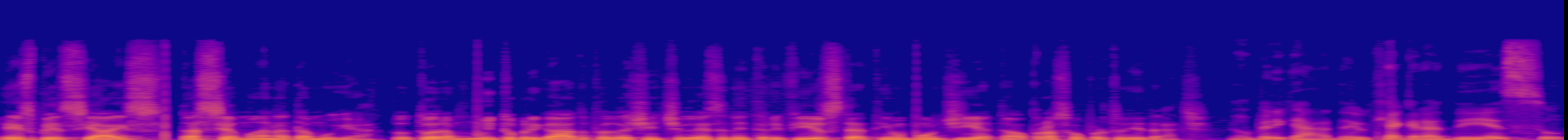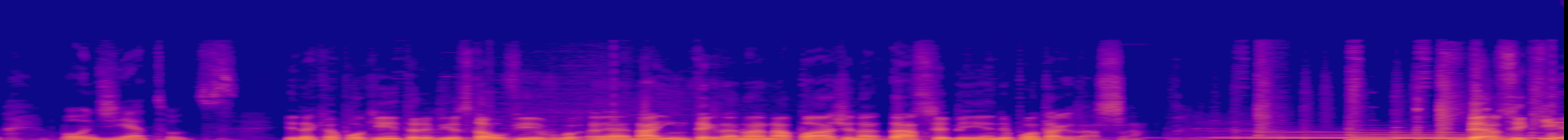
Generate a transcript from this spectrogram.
especiais da Semana da Mulher. Doutora, muito obrigado pela gentileza da entrevista. Tenha um bom dia, até a próxima oportunidade. Obrigada, eu que agradeço. Bom dia a todos. E daqui a pouquinho, entrevista ao vivo, é, na íntegra, é? na página da CBN Ponta Grossa. 10 e 15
